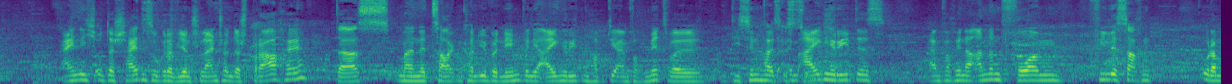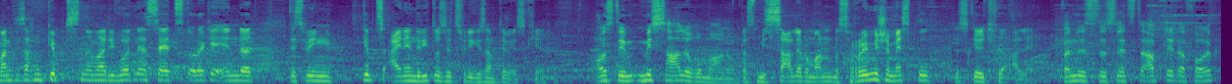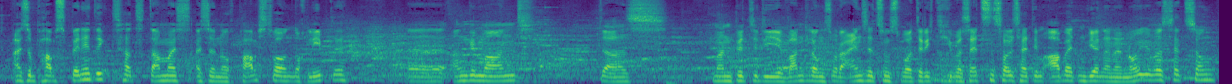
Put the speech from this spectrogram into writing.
eigentlich unterscheiden, so gravierend, schon allein schon in der Sprache, dass man nicht sagen kann, übernehmt, wenn ihr Eigenriten habt, die einfach mit, weil die sind halt im so. Eigenrites einfach in einer anderen Form viele Sachen oder manche Sachen gibt es nicht mehr, die wurden ersetzt oder geändert. Deswegen gibt es einen Ritus jetzt für die gesamte Westkirche. Aus dem Missale Romanum. Das Missale Romanum, das römische Messbuch, das gilt für alle. Wann ist das letzte Update erfolgt? Also Papst Benedikt hat damals, als er noch Papst war und noch lebte, äh, angemahnt, dass man bitte die Wandlungs- oder Einsetzungsworte richtig übersetzen soll. Seitdem arbeiten wir an einer Neuübersetzung.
